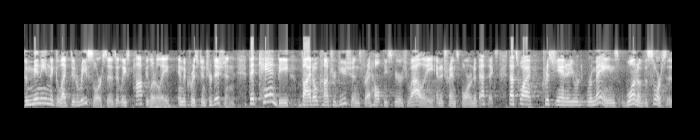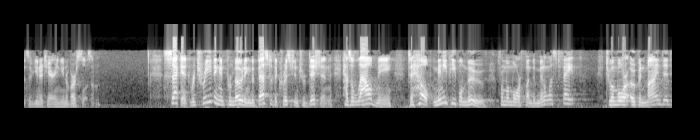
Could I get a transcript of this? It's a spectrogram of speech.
the many neglected resources, at least popularly, in the Christian tradition that can be vital contributions for a healthy spirituality and a transformative ethics. That's why Christianity re- remains one of the sources of Unitarian Universalism. Second, retrieving and promoting the best of the Christian tradition has allowed me to help many people move from a more fundamentalist faith to a more open minded,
